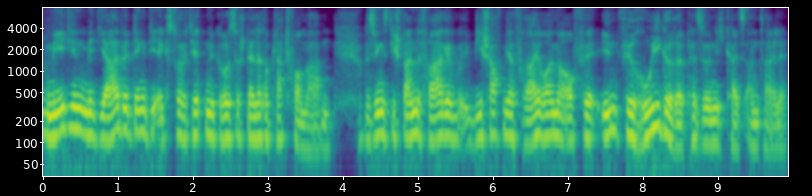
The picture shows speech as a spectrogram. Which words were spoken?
Medien medial bedingt die Extrovertierten eine größere, schnellere Plattform haben. Und deswegen ist die spannende Frage, wie schaffen wir Freiräume auch für, in, für ruhigere Persönlichkeitsanteile?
